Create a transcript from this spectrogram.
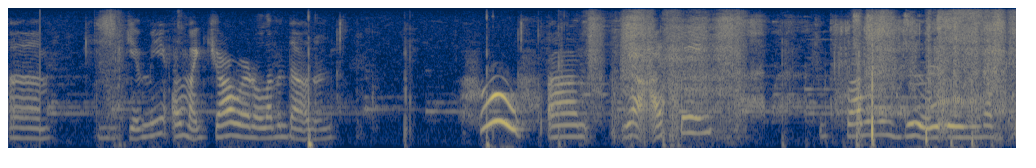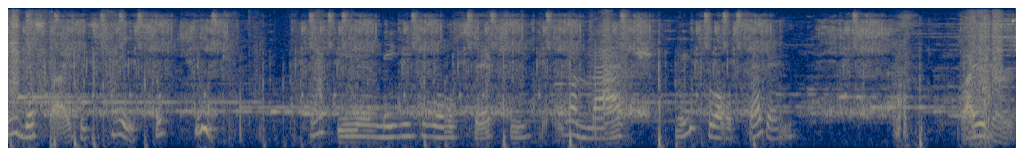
Um, give me? Oh my god, we're at 11,000. Whew! Um, yeah, I think probably do is not feed this guy because he is so cute. Let's see, uh, maybe to level 6 and a match. Maybe to level 7. fire dart.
